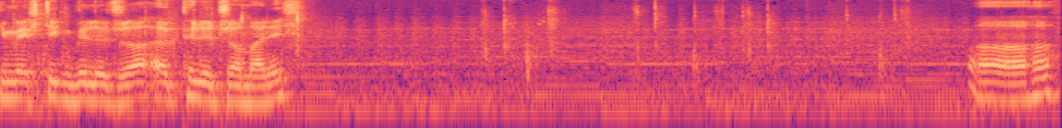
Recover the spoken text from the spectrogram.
Die mächtigen Villager, äh, Pillager meine ich. Aha.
